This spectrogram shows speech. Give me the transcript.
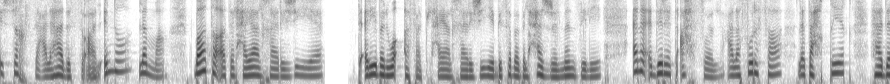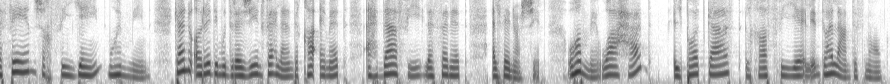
الشخصي على هذا السؤال إنه لما تباطأت الحياة الخارجية تقريبا وقفت الحياة الخارجية بسبب الحجر المنزلي أنا قدرت أحصل على فرصة لتحقيق هدفين شخصيين مهمين. كانوا already مدرجين فعلا بقائمة أهدافي لسنة 2020 وهم واحد البودكاست الخاص فيي اللي أنتم هلأ عم تسمعوه.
